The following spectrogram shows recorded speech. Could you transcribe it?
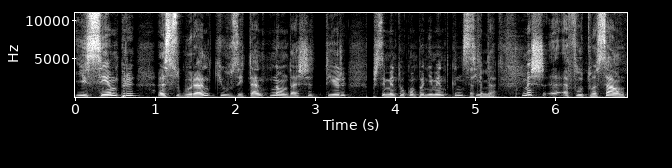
e sempre assegurando que o visitante não deixa de ter precisamente o acompanhamento que necessita. Exatamente. Mas a flutuação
